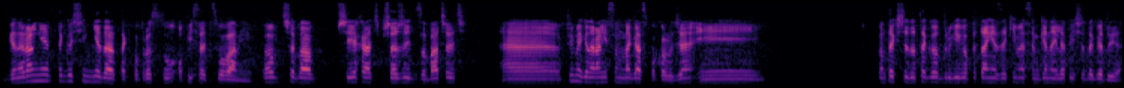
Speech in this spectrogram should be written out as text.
Generalnie tego się nie da tak po prostu opisać słowami. To trzeba przyjechać, przeżyć, zobaczyć. W filmie generalnie są mega spoko ludzie i kontekście do tego drugiego pytania, z jakim SMG najlepiej się dogaduje.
